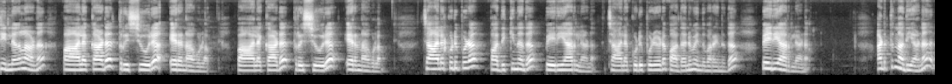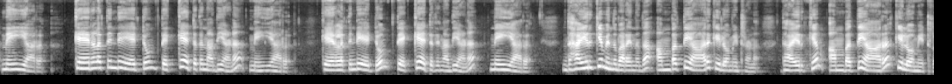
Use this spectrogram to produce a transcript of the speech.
ജില്ലകളാണ് പാലക്കാട് തൃശ്ശൂർ എറണാകുളം. പാലക്കാട് തൃശ്ശൂർ എറണാകുളം. ചാലക്കുടി പുഴ പതിക്കുന്നത് പെരിയാറിലാണ്. ചാലക്കുടി പുഴയുടെ പതനം എന്ന് പറയുന്നത് പെരിയാറിലാണ്. അടുത്ത നദിയാണ് നെയ്യാറ് കേരളത്തിന്റെ ഏറ്റവും തെക്കേ അറ്റത്തെ നദിയാണ് നെയ്യാറ് കേരളത്തിന്റെ ഏറ്റവും തെക്കേ അറ്റത്തെ നദിയാണ് നെയ്യാറ് ദൈർഘ്യം എന്ന് പറയുന്നത് അമ്പത്തി ആറ് കിലോമീറ്ററാണ്. ദൈർഘ്യം അമ്പത്തി ആറ് കിലോമീറ്റർ.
